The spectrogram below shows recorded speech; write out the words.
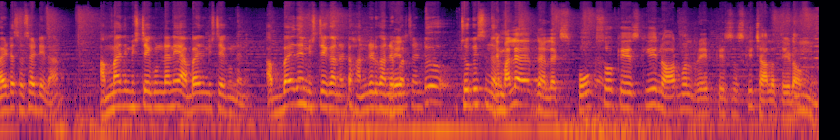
బయట సొసైటీలో అమ్మాయిది మిస్టేక్ ఉండని అబ్బాయిది మిస్టేక్ ఉండని. అబ్బాయిదే మిస్టేక్ అన్నట్టు హండ్రెడ్ హండ్రెడ్ పర్సెంట్ చూపిస్తున్నారు. నేను మళ్ళీ లైక్ స్పోక్సో కేసుకి నార్మల్ రేప్ కేసెస్కి చాలా తేడా ఉంది.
